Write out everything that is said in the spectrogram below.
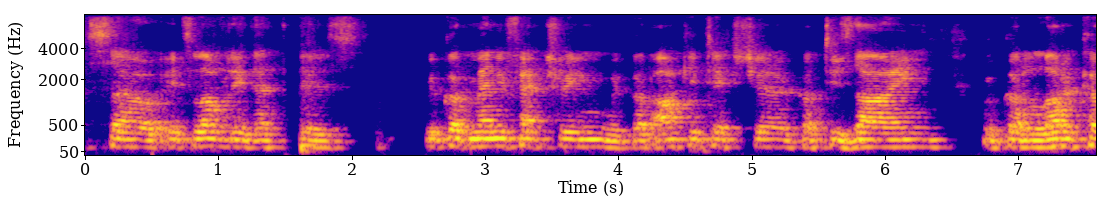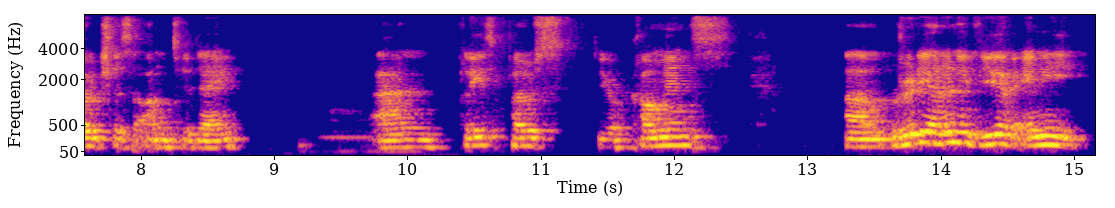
so it's lovely that there's we've got manufacturing, we've got architecture, we've got design, we've got a lot of coaches on today. And please post your comments. Um, Rudy, I don't know if you have any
